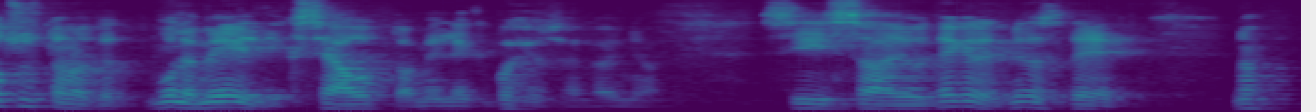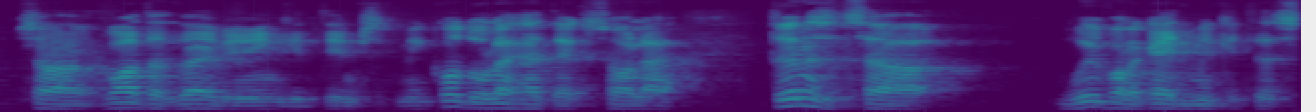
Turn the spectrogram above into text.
otsustanud, et mulle meeldiks see auto millegi põhjusel, on ju, siis sa ju tegelikult, mida sa teed? noh, sa vaatad läbi mingid ilmselt mingi kodulehed, eks ole, tõenäoliselt sa võib-olla käid mingites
